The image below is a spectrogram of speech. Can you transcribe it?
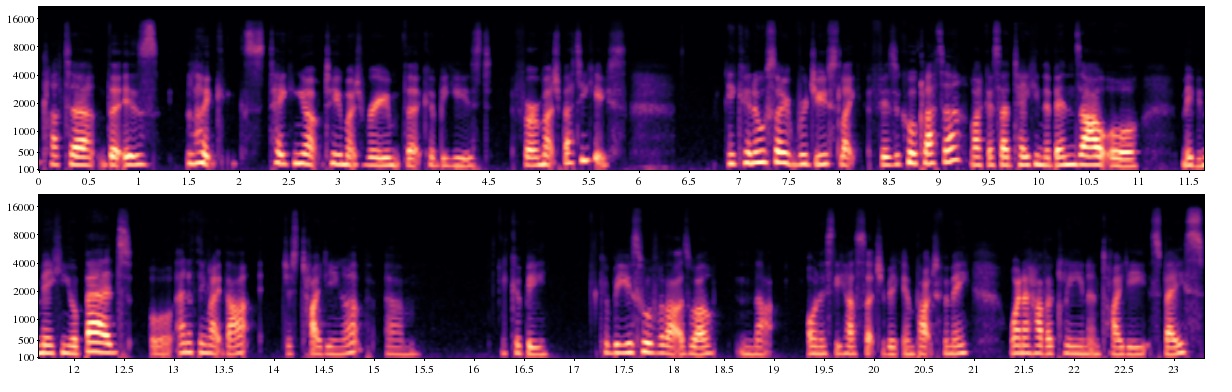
clutter that is like taking up too much room that could be used for a much better use. It can also reduce like physical clutter, like I said, taking the bins out or maybe making your bed or anything like that, just tidying up. Um, it could be could be useful for that as well. And that honestly has such a big impact for me. When I have a clean and tidy space,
